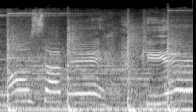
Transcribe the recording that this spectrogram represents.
Bom saber que Ele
